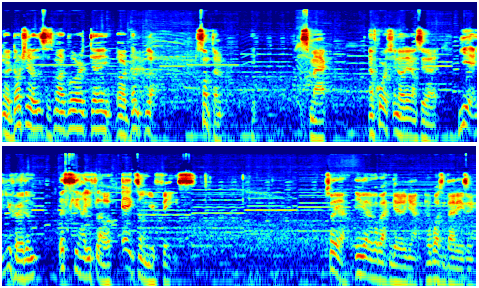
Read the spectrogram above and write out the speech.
don't you know this is my glory day? Or don't look, something. Smack. And of course, you know they don't see that. Yeah, you heard him. Let's see how you fly with eggs on your face. So yeah, you gotta go back and get it again. It wasn't that easy.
